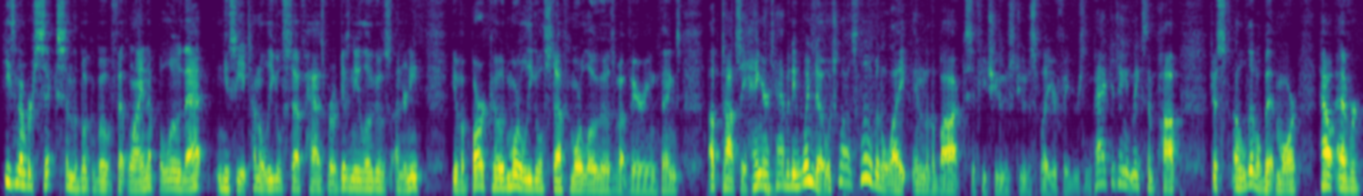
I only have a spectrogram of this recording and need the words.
He's number six in the Book of Boba Fett lineup. Below that, you see a ton of legal stuff, Hasbro Disney logos underneath. You have a barcode, more legal stuff, more logos about varying things. Up top's a hanger tab and a window, which allows a little bit of light into the box if you choose to display your figures in packaging. It makes them pop just a little bit more. However,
